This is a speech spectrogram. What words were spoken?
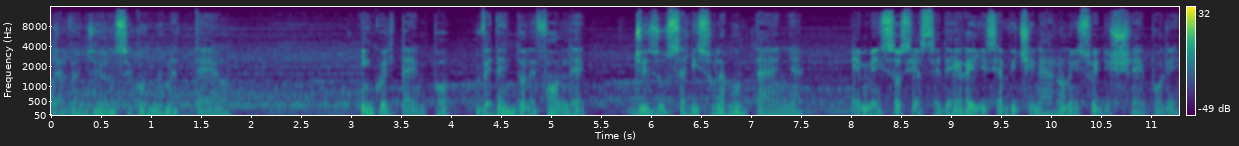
Dal Vangelo secondo Matteo. In quel tempo, vedendo le folle, Gesù salì sulla montagna e messosi a sedere gli si avvicinarono i suoi discepoli.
